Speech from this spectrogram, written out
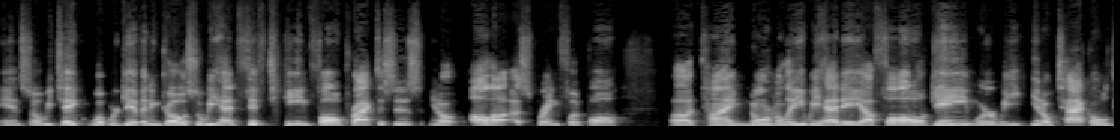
And so we take what we're given and go. So we had 15 fall practices you know all a spring football uh, time normally. We had a, a, fall game where we you know tackled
